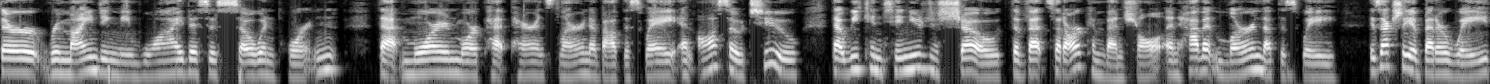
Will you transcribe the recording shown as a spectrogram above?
they're reminding me why this is so important that more and more pet parents learn about this way. And also, too, that we continue to show the vets that are conventional and haven't learned that this way is actually a better way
